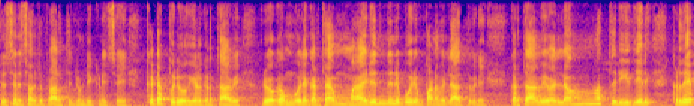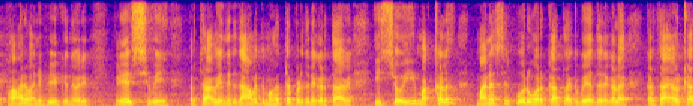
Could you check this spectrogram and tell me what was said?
ദൃശ്യനെ സംബന്ധിച്ച് പ്രാർത്ഥിച്ചുകൊണ്ടിരിക്കണേ ചെയ്യും കിടപ്പ് രോഗികൾ കർത്താവ് രോഗം മൂലം കർത്താവ് മരുന്നിന് പോലും പണമില്ലാത്തവരെ കർത്താവ് വല്ലാത്ത രീതിയിൽ ഹൃദയഭാരം അനുഭവിക്കുന്നവർ യേശുവേ കർത്താവ് എന്നിട്ട് നാമത്തെ മഹത്വപ്പെടുത്തുന്ന കർത്താവ് ഈശോ ഈ മക്കൾ മനസ്സിൽ പോലും ഓർക്കാത്ത വേദനകൾ കർത്താവ് അവർക്ക് ആ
